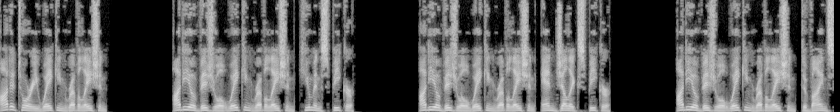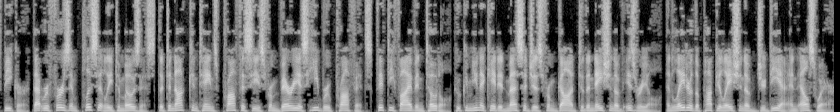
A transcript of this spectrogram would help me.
Auditory waking revelation Audiovisual waking revelation – human speaker Audiovisual waking revelation – angelic speaker Audiovisual waking revelation, divine speaker that refers implicitly to Moses the Tanakh contains prophecies from various Hebrew prophets 55 in total who communicated messages from God to the nation of Israel, and later the population of Judea and elsewhere.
